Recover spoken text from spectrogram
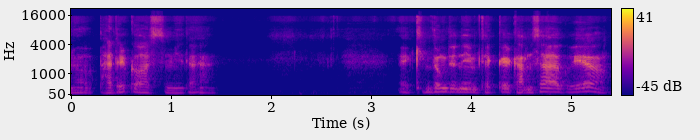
어, 받을 것 같습니다. 네, 김동주님 댓글 감사하고요.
